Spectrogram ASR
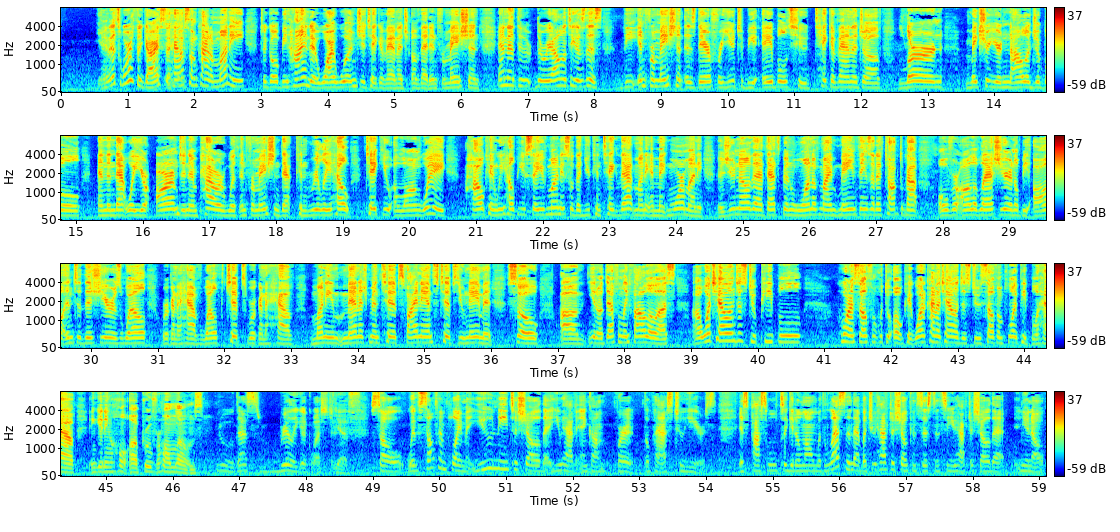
And it's worth it, guys, to have some kind of money to go behind it. Why wouldn't you take advantage of that information? And that the, the reality is this the information is there for you to be able to take advantage of, learn, make sure you're knowledgeable, and then that way you're armed and empowered with information that can really help take you a long way. How can we help you save money so that you can take that money and make more money? As you know that that's been one of my main things that I talked about over all of last year and it'll be all into this year as well. We're going to have wealth tips, we're going to have money management tips, finance tips, you name it. So, um, you know, definitely follow us. Uh, what challenges do people who are self do, okay, what kind of challenges do self-employed people have in getting ho- uh, approved for home loans? ooh, that's really good question. Yes. so with self-employment you need to show that you have income for the past two years. It's possible to get a loan with less than that but you have to show consistency. You have to show that you know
